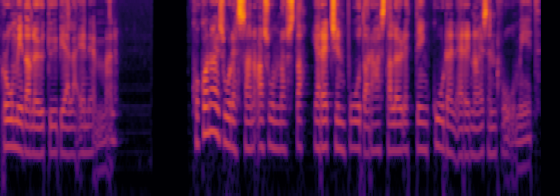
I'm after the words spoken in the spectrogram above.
ruumiita löytyi vielä enemmän – Kokonaisuudessaan asunnosta ja Regin puutarhasta löydettiin kuuden eri naisen ruumiit.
